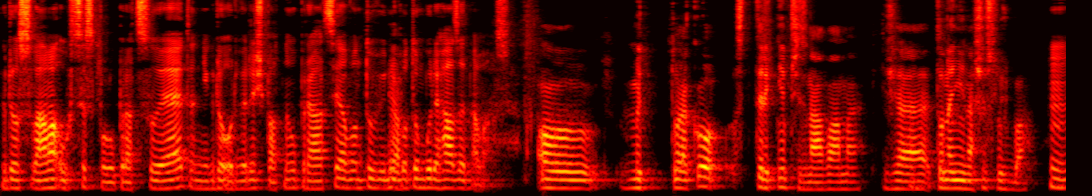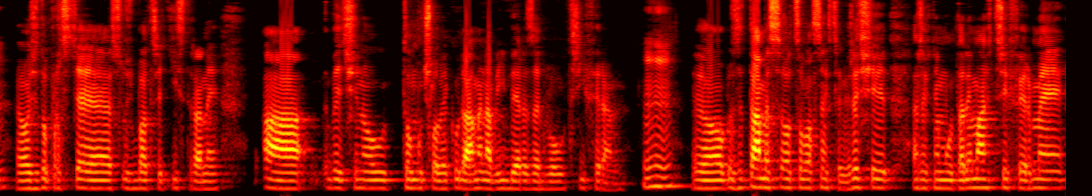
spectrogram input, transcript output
kdo s váma úzce spolupracuje, ten někdo odvede špatnou práci a on tu vinu jo. potom bude házet na vás. My to jako striktně přiznáváme, že to není naše služba. Hmm. Jo, že to prostě je služba třetí strany a většinou tomu člověku dáme na výběr ze dvou, tří firm. Mm-hmm. Jo, zeptáme se ho, co vlastně chce vyřešit a řekneme mu, tady máš tři firmy,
